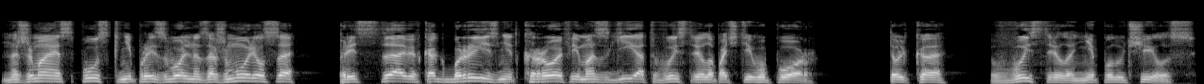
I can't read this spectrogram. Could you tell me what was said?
нажимая спуск, непроизвольно зажмурился, представив, как брызнет кровь и мозги от выстрела почти в упор. Только выстрела не получилось.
